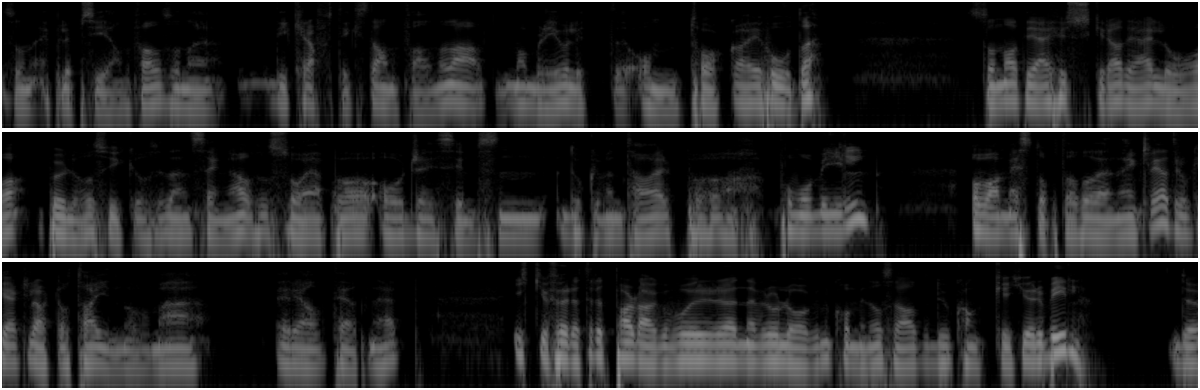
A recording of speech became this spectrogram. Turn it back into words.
sånn epilepsianfall. Sånne, de kraftigste anfallene. da, Man blir jo litt omtåka i hodet. Sånn at jeg husker at jeg lå på Ullevål sykehus i den senga, og så så jeg på OJ Simpson-dokumentar på, på mobilen, og var mest opptatt av den, egentlig. Jeg tror ikke jeg klarte å ta inn over meg realiteten helt. Ikke før etter et par dager hvor nevrologen kom inn og sa at du kan ikke kjøre bil. Du,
